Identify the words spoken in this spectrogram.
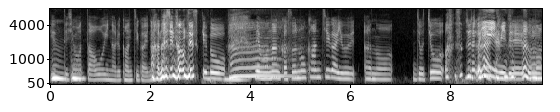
言ってしまった大いなる勘違いの話なんですけど、でもなんかその勘違いをあの助長。なんかいい意味でその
